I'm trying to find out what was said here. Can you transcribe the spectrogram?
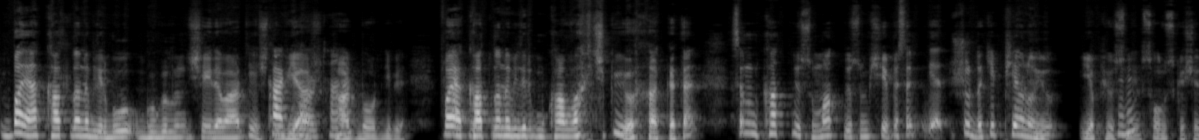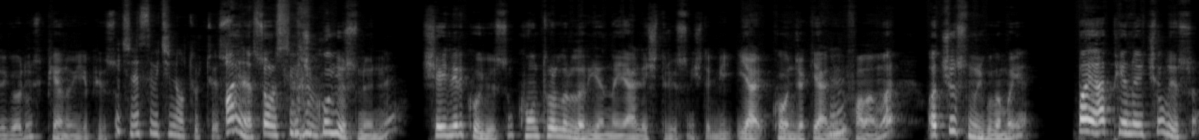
bayağı katlanabilir. Bu Google'ın şeyde vardı ya işte Cardboard, VR, hı. cardboard gibi. Cardboard. katlanabilir mukavva çıkıyor hakikaten. Sen onu katlıyorsun, matlıyorsun bir şey. Mesela şuradaki piyanoyu yapıyorsun Hı hı. diyelim. Sol üst köşede gördüğümüz piyanoyu yapıyorsun. İçine switch'ini oturtuyorsun. Aynen sonra switch'i koyuyorsun önüne. Şeyleri koyuyorsun. Controller'ları yanına yerleştiriyorsun. İşte bir yer konacak yerleri Hı. falan var. Açıyorsun uygulamayı. Bayağı piyanoyu çalıyorsun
